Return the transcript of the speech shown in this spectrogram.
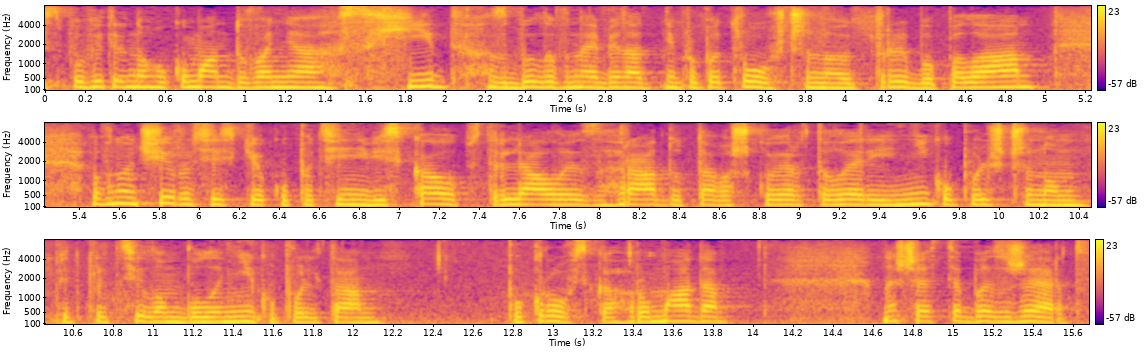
з повітряного командування Схід збили в небі над Дніпропетровщиною три БПЛА. Вночі російські окупаційні війська обстріляли з граду та важкої артилерії Нікопольщину. Під прицілом були Нікополь та Покровська громада. На щастя, без жертв.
